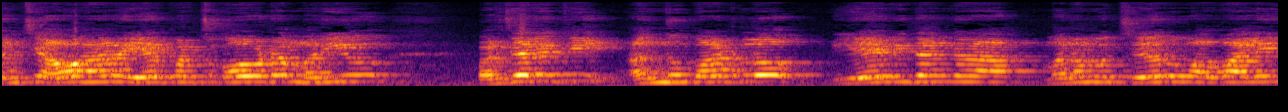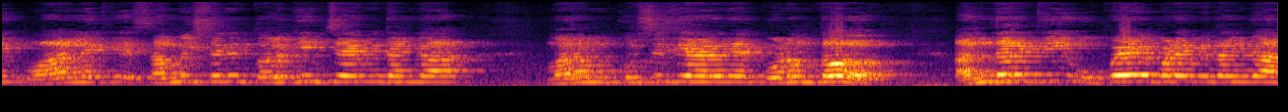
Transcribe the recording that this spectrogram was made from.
మంచి అవగాహన ఏర్పరచుకోవడం మరియు ప్రజలకి అందుబాటులో ఏ విధంగా మనము చేరువ అవ్వాలి వాళ్ళకి సమస్యని తొలగించే విధంగా మనం కృషి చేయాలనే కోణంతో అందరికీ ఉపయోగపడే విధంగా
